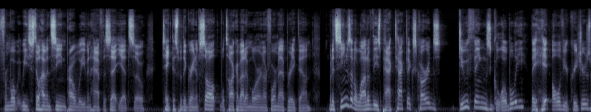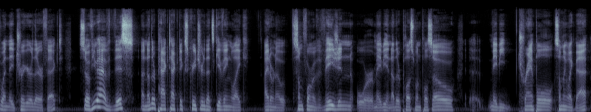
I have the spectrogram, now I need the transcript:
from what we still haven't seen probably even half the set yet, so take this with a grain of salt. We'll talk about it more in our format breakdown. But it seems that a lot of these pack tactics cards do things globally. They hit all of your creatures when they trigger their effect. So if you have this, another pack tactics creature that's giving like I don't know, some form of evasion or maybe another plus one plus O, uh, maybe trample, something like that.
